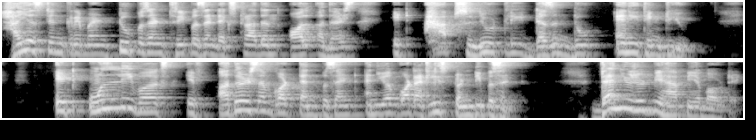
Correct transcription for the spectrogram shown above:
highest increment, 2%, 3% extra than all others. It absolutely doesn't do anything to you. It only works if others have got 10% and you have got at least 20%. Then you should be happy about it.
